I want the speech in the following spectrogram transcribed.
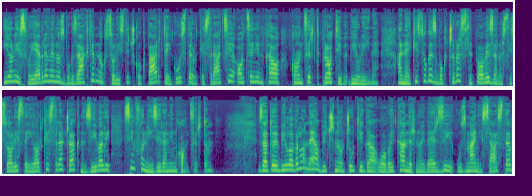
i on je svojevremeno zbog zahtevnog solističkog parta i guste orkestracije ocenjen kao koncert protiv violine, a neki su ga zbog čvrste povezanosti solista i orkestra čak nazivali simfoniziranim koncertom. Zato je bilo vrlo neobično čuti ga u ovoj kamernoj verziji uz manji sastav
